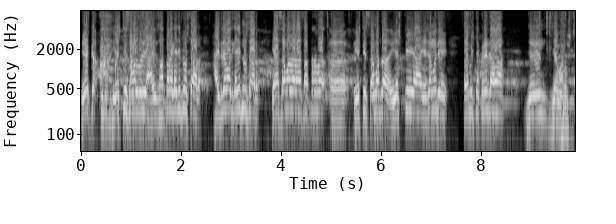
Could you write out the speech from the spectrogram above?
एक एसटी समाजामध्ये समाज म्हणजे सातारा गॅजेटनुसार हैदराबाद गॅजेटनुसार या समाजाला सातारा एसटी समाज एसटी याच्यामध्ये समाविष्ट करण्यात यावा. जय हिंद जय महाराष्ट्र.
